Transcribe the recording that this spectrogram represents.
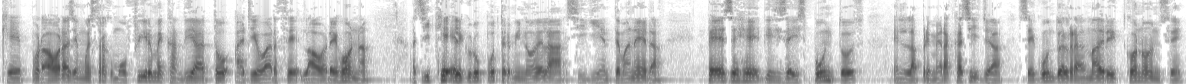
que por ahora se muestra como firme candidato a llevarse la orejona. Así que el grupo terminó de la siguiente manera. PSG 16 puntos en la primera casilla, segundo el Real Madrid con 11,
